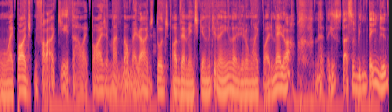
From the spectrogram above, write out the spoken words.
um iPod, me falar aqui, tá, o iPod é o melhor de todos. Obviamente que ano que vem vai vir um iPod melhor, né? Isso está subentendido.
